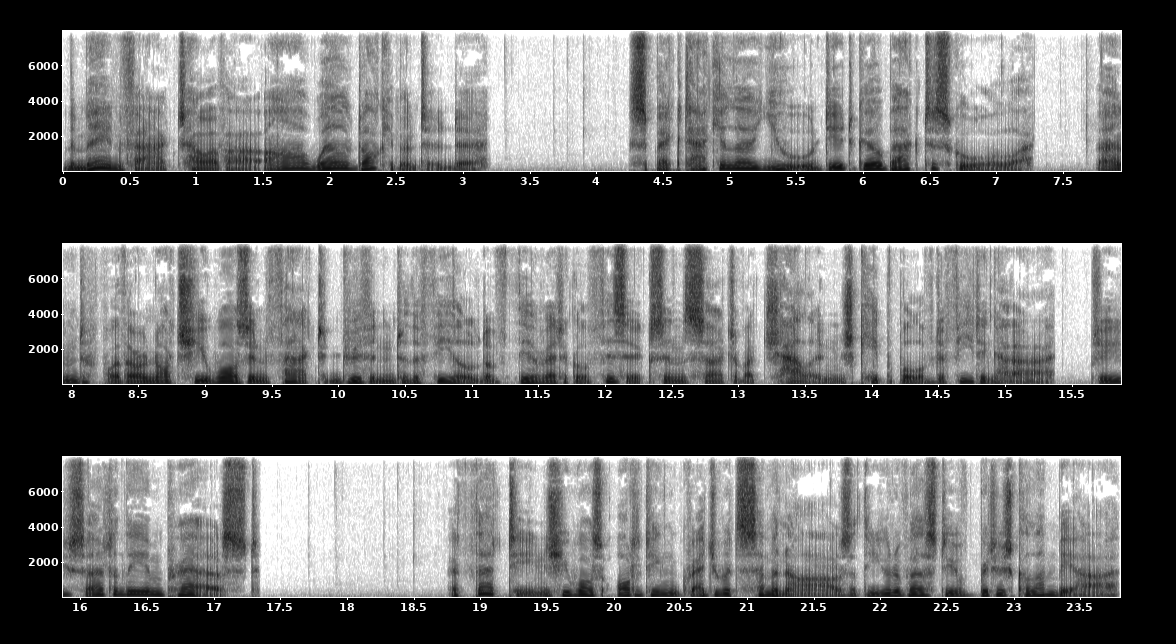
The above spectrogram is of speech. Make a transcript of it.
The main facts, however, are well documented. Spectacular U did go back to school. and whether or not she was in fact driven to the field of theoretical physics in search of a challenge capable of defeating her, she certainly impressed. At thirteen, she was auditing graduate seminars at the University of British Columbia,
